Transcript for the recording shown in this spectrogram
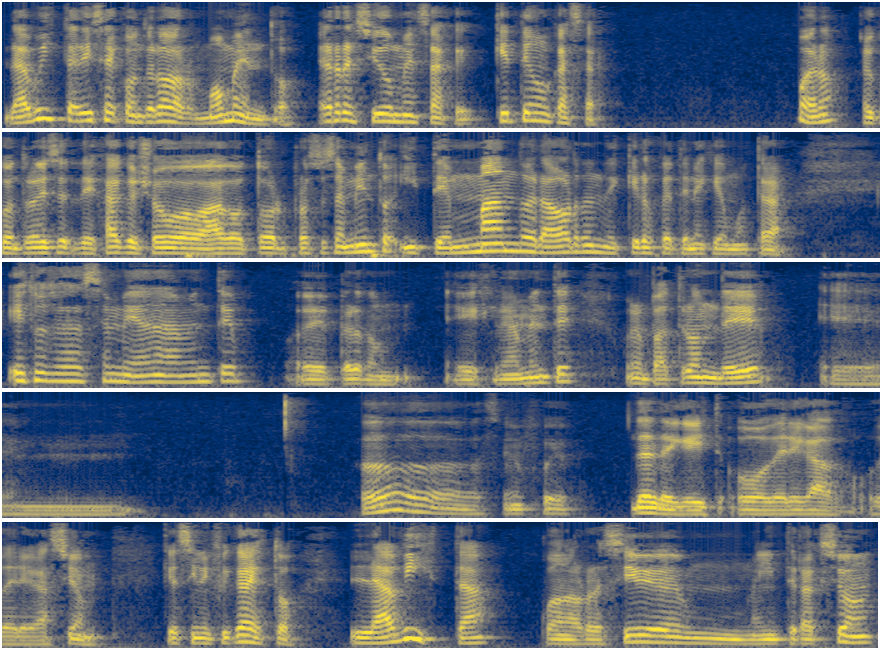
La vista le dice al controlador, momento, he recibido un mensaje, ¿qué tengo que hacer? Bueno, el controlador dice, deja que yo hago todo el procesamiento y te mando la orden de qué es lo que tenés que mostrar. Esto se hace medianamente, eh, perdón, eh, generalmente con el patrón de... Eh, se me fue. Delegate o delegado o delegación. ¿Qué significa esto? La vista, cuando recibe una interacción,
